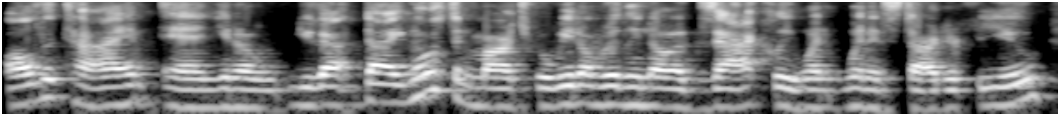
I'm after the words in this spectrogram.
all the time, and you know, you got diagnosed in March, but we don't really know exactly when when it started for you.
